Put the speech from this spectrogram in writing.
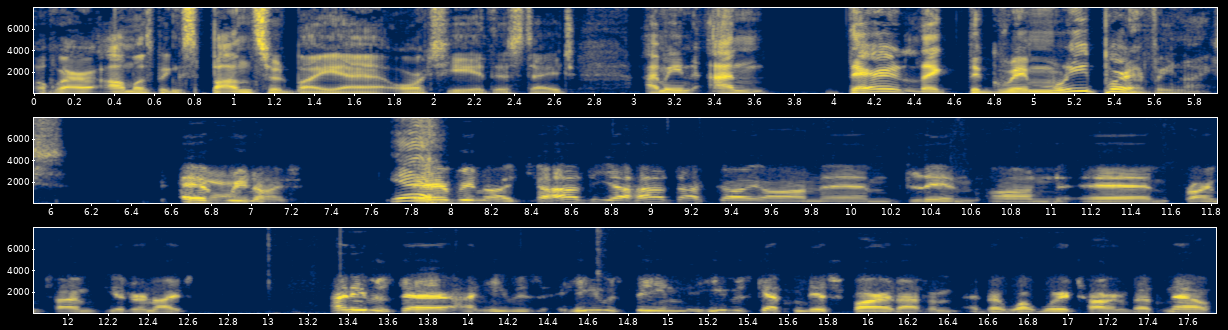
who are almost being sponsored by uh, RTÉ at this stage. I mean, and they're like the Grim Reaper every night. every Yeah. night. Yeah. Every night. You had you had that guy on um, Glynn on um, prime time the other night, and he was there, and he was he was being he was getting this fired at him about what we're talking about now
